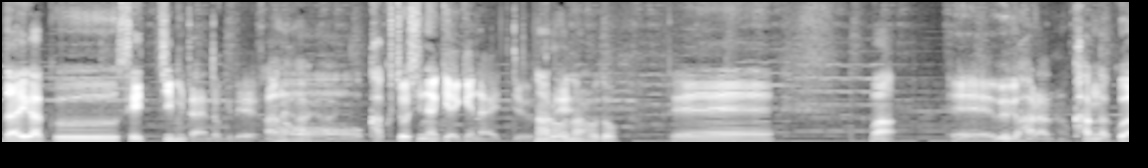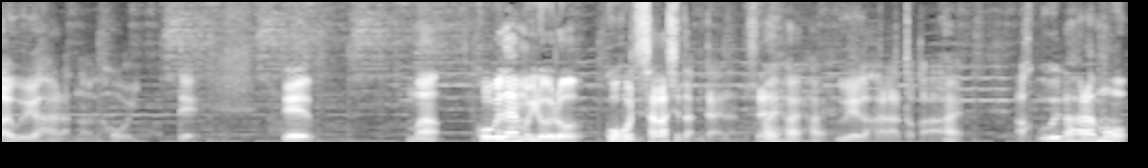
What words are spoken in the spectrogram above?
大学設置みたいな時で、あのーはいはい拡張しなきゃいけないっていうなるほどなるほど。でまあ、えー上ヶ原の漢学は上ヶ原の方行って。でまあ神戸大もいろいろ候補地探してたみたいなんですね、はいはいはい。上ヶ原とか、はいあ上ヶ原も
